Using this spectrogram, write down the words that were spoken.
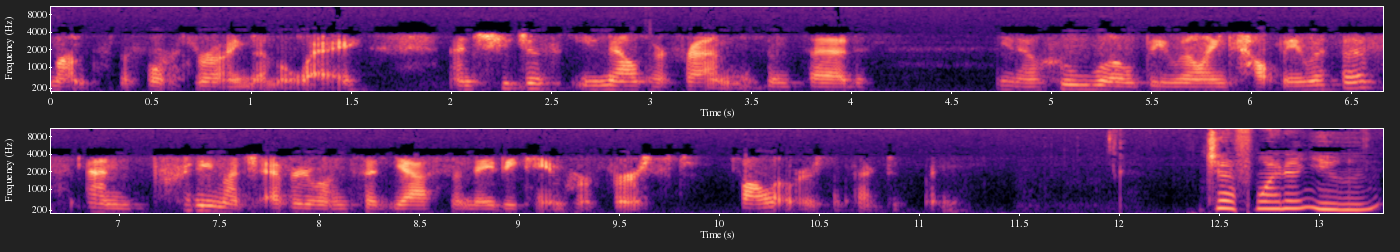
months before throwing them away. And she just emailed her friends and said, you know, who will be willing to help me with this? And pretty much everyone said yes, and they became her first followers effectively. Jeff, why don't you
